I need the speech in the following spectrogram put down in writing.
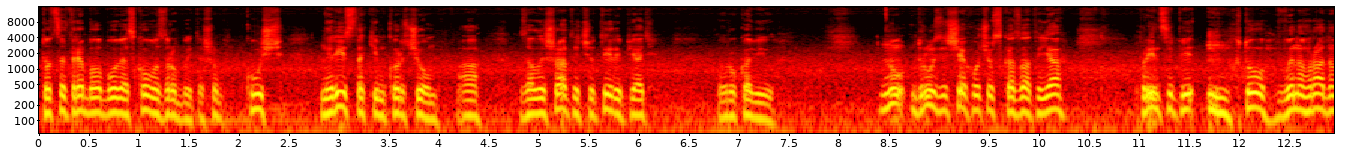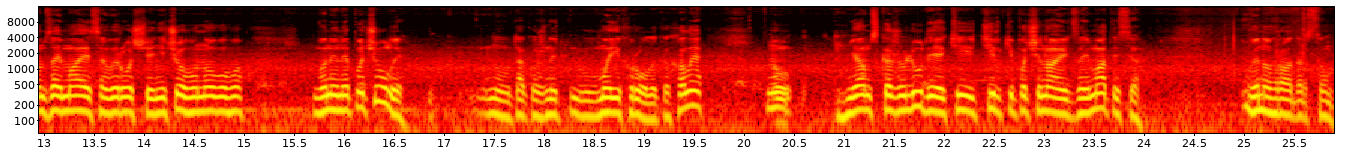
то це треба обов'язково зробити, щоб кущ не ріс таким корчом, а залишати 4-5 рукавів. Ну, друзі, ще хочу сказати, я, в принципі, хто виноградом займається, вирощує нічого нового, вони не почули. Ну, також не в моїх роликах. Але ну, я вам скажу, люди, які тільки починають займатися виноградарством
